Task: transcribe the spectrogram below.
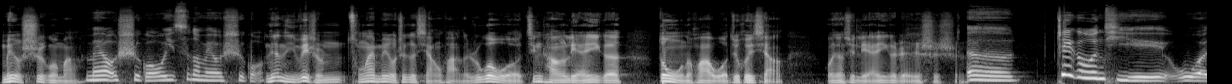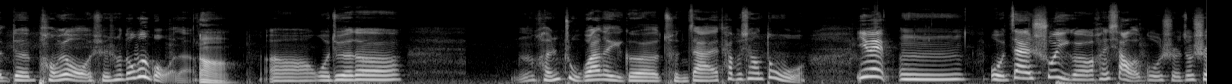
没有试过吗？没有试过，我一次都没有试过。那你为什么从来没有这个想法呢？如果我经常连一个动物的话，我就会想我要去连一个人试试。呃，这个问题我的朋友、学生都问过我的。啊、呃，我觉得，嗯，很主观的一个存在，它不像动物，因为，嗯，我再说一个很小的故事，就是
